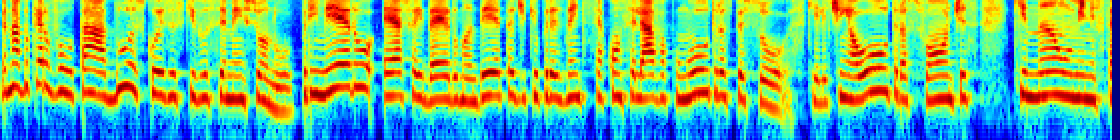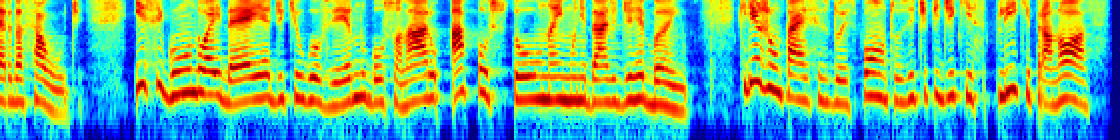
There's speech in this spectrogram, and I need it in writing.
Bernardo, quero voltar a duas coisas que você mencionou. Primeiro, essa ideia do Mandetta de que o presidente se aconselhava com outras pessoas, que ele tinha outras fontes que não o Ministério da Saúde. E segundo, a ideia de que o governo Bolsonaro apostou na imunidade de rebanho. Queria juntar esses dois pontos e te pedir que explique para nós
